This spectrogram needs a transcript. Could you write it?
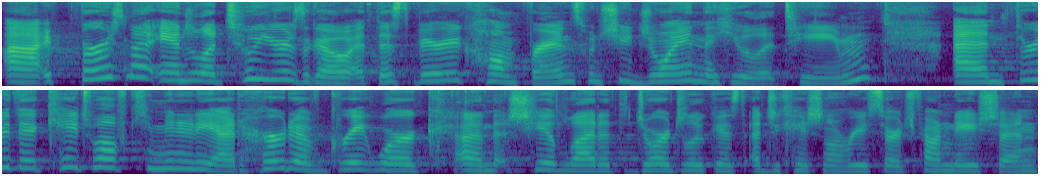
Uh, I first met Angela two years ago at this very conference when she joined the Hewlett team. And through the K-12 community, I'd heard of great work um, that she had led at the George Lucas Educational Research Foundation.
